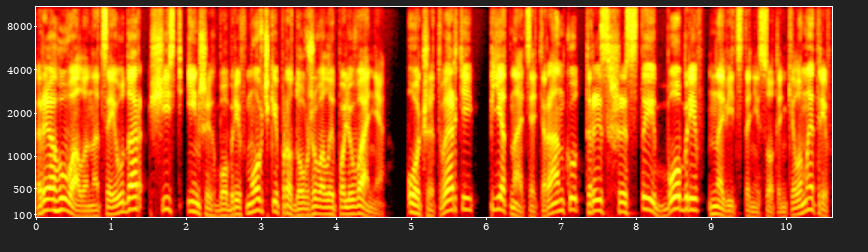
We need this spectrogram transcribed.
реагувало на цей удар, шість інших бобрів мовчки продовжували полювання. О четвертій, 15 ранку, три з шести бобрів на відстані сотень кілометрів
